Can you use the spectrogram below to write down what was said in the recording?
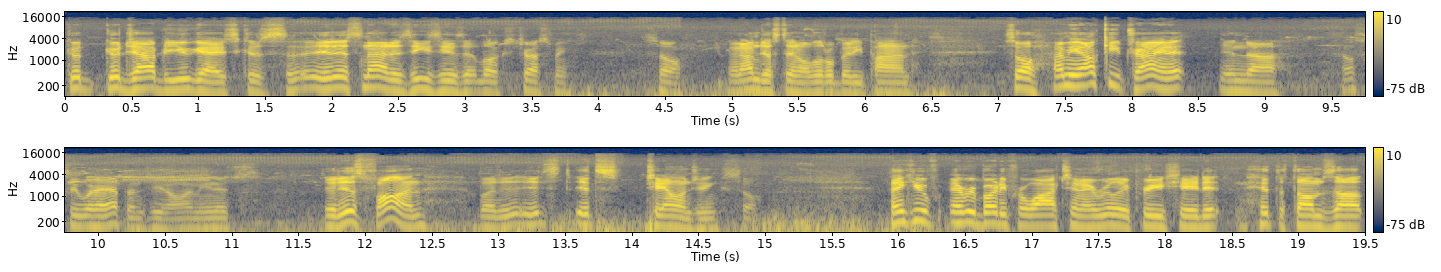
good good job to you guys because it, it's not as easy as it looks trust me. So and i'm just in a little bitty pond. So i mean i'll keep trying it and uh, i'll see what happens you know. I mean it's it is fun but it's it's challenging so. Thank you everybody for watching. I really appreciate it. Hit the thumbs up.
